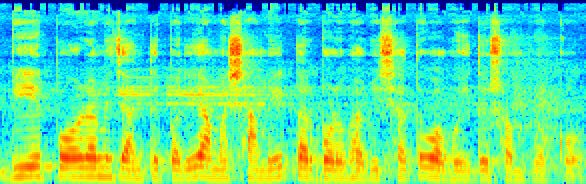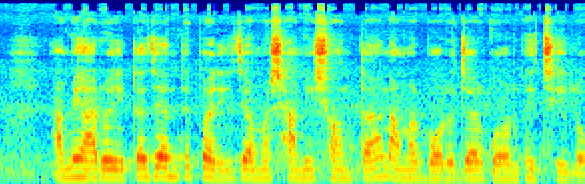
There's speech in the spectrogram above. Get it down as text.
বিয়ের পর আমি জানতে পারি আমার স্বামীর তার বড় ভাবির সাথেও অবৈধ সম্পর্ক। আমি আরও এটা জানতে পারি যে আমার স্বামী সন্তান আমার বড় যার গর্ভে ছিল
